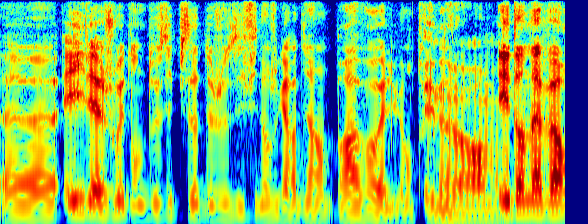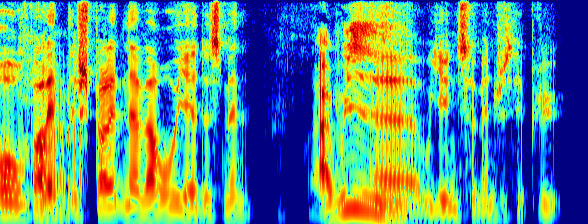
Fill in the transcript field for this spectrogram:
Euh, et il a joué dans deux épisodes de Joséphine Ange Gardien. Bravo à lui en tout cas. Énorme. Et dans Navarro, on parlait Oh de- je parlais de Navarro il y a deux semaines. Ah oui ou il y a une semaine, je sais plus.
